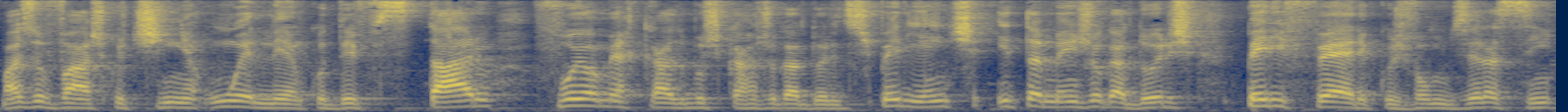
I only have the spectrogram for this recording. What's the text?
mas o Vasco tinha um elenco deficitário, foi ao mercado buscar jogadores experientes e também jogadores periféricos, vamos dizer assim.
